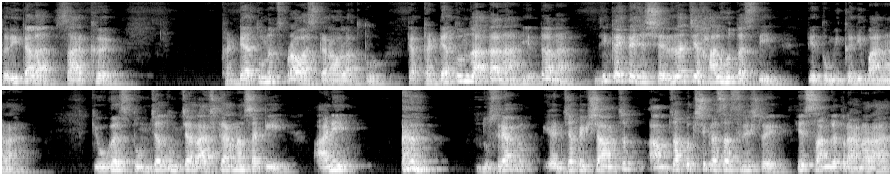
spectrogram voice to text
तरी त्याला सारखं खड्ड्यातूनच प्रवास करावा लागतो. त्या खड्ड्यातून जाताना येताना जे काही त्याच्या शरीराचे हाल होत असतील ते तुम्ही कधी पाहणार आहात? की उगच तुमच्या तुमच्या राजकारणासाठी आणि दुसऱ्या यांच्यापेक्षा आमचं आमचा पक्ष कसा श्रेष्ठ आहे हेच सांगत राहणार आहात?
